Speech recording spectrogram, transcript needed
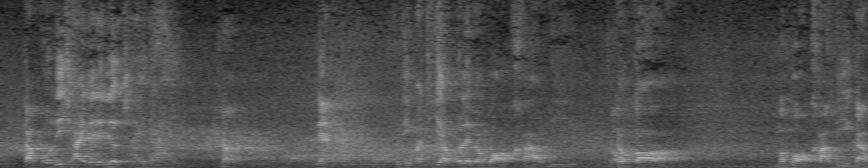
ๆ กับคนที่ใช้ได้เลือกใช้ได้ ครับ เนี่ยวันนี้มาเที่ยวก็เลยมาบอกข่าวดี ครับ แล้วก็มาบอกข่าวดีกับ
